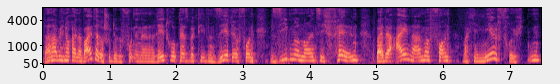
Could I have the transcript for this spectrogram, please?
Dann habe ich noch eine weitere Studie gefunden in einer retroperspektiven Serie von 97 Fällen bei der Einnahme von Machinelfrüchten,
